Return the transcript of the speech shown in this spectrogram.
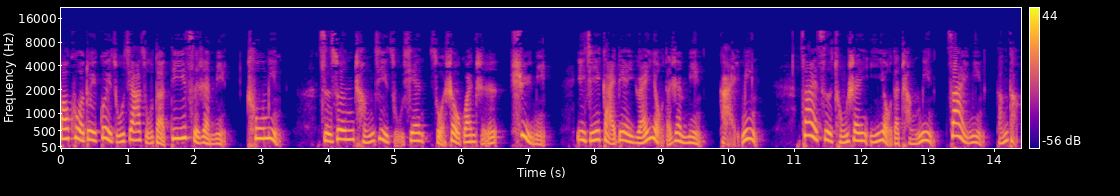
包括对贵族家族的第一次任命、初命，子孙承继祖先所受官职续命，以及改变原有的任命改命。再次重申已有的成命、再命等等，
